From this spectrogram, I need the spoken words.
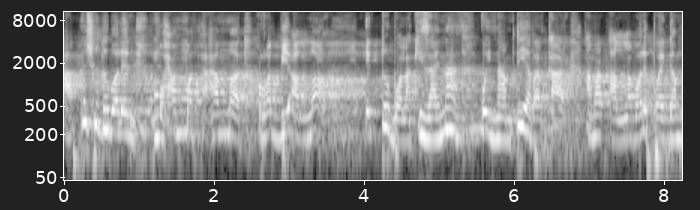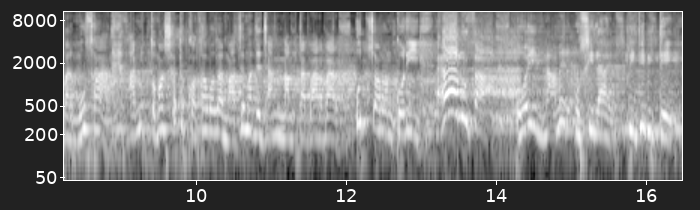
আপনি শুধু বলেন, মোহাম্মদ আহাম্মদ, রব্বি আল্লাহ। একটু বলা কি যায় না? ওই নামটি আবার কার? আমার আল্লাহ বলে, পয়গাম্বার মুসা, আমি তোমার সাথে কথা বলার মাঝে মাঝে যার নামটা বারবার উচ্চারণ করি হ্যাঁ মুসা! ওই নামের উসিলায় পৃথিবীতে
